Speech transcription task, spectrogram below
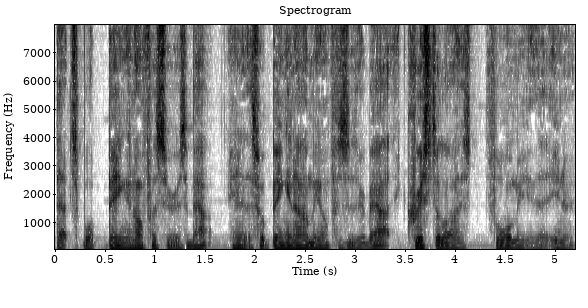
that's what being an officer is about. You know, that's what being an army officer is about. It crystallized for me that, you know,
